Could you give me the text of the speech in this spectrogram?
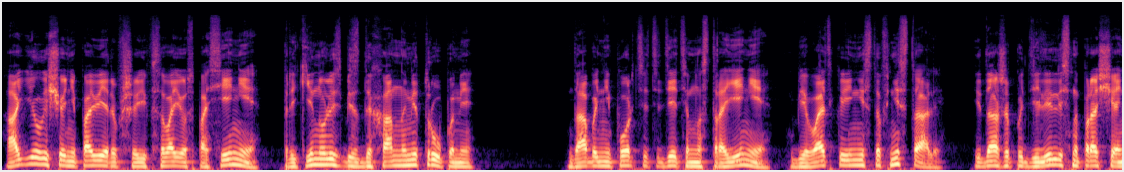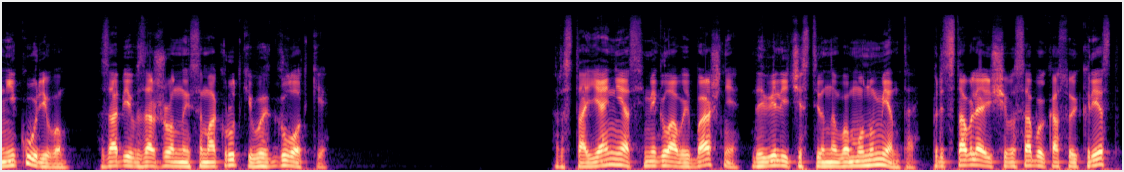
Агил, еще не поверившие в свое спасение, прикинулись бездыханными трупами. Дабы не портить детям настроение, убивать каинистов не стали и даже поделились на прощании куревом, забив зажженные самокрутки в их глотки – Расстояние от Семиглавой башни до величественного монумента, представляющего собой косой крест,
